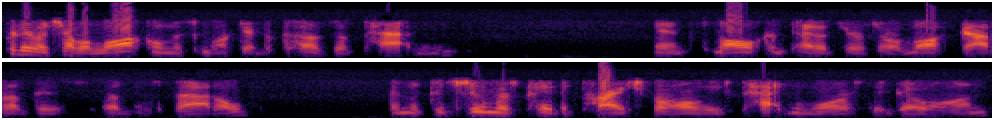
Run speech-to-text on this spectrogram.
pretty much have a lock on this market because of patent and small competitors are locked out of this of this battle, and the consumers pay the price for all these patent wars that go on.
